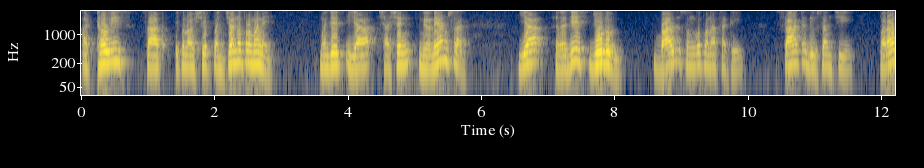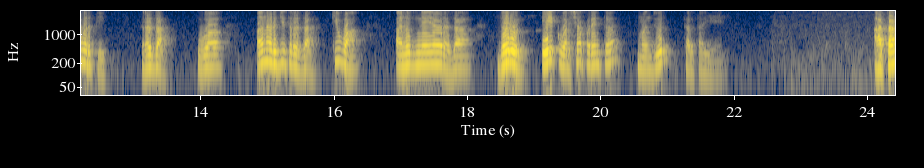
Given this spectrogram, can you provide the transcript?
अठ्ठावीस सात एकोणावीसशे पंच्याण्णव प्रमाणे म्हणजेच या शासन निर्णयानुसार या रजेस जोडून बाल संगोपनासाठी साठ दिवसांची परावर्ती रजा व अनर्जित रजा किंवा अनुज्ञेय रजा धरून एक वर्षापर्यंत मंजूर करता येईल. आता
